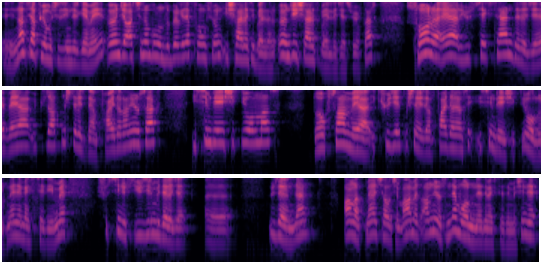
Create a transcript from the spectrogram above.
E, nasıl yapıyormuşuz indirgemeyi? Önce açının bulunduğu bölgede fonksiyonun işareti belirlenir. Önce işaret belirleyeceğiz çocuklar. Sonra eğer 180 derece veya 360 dereceden faydalanıyorsak isim değişikliği olmaz. 90 veya 270 dereceden faydalanırsak isim değişikliği olur. Ne demek istediğimi şu sinüs 120 derece e, üzerinden anlatmaya çalışayım. Ahmet anlıyorsun değil mi oğlum ne demek istediğimi? Şimdi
